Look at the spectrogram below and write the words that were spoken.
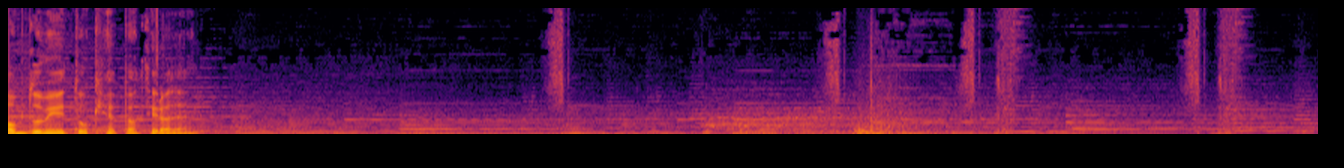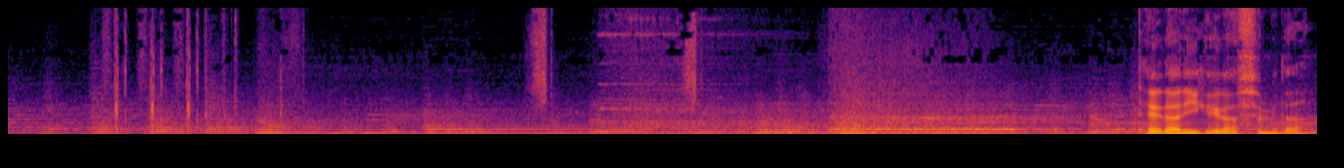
험둠이 또 개빡티라네 대단히 개 같습니다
